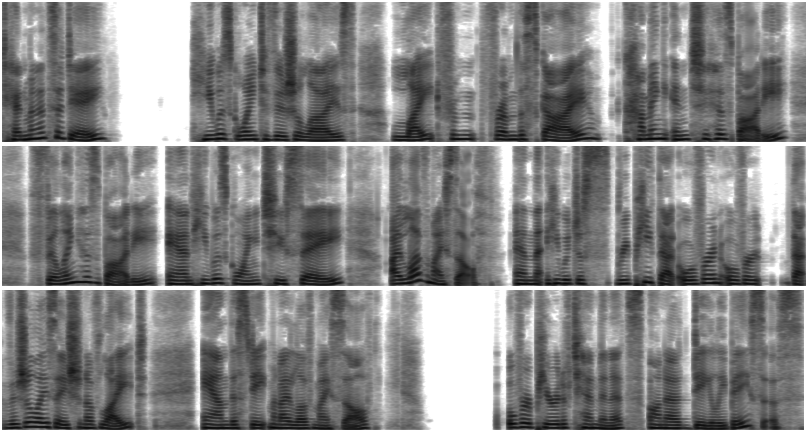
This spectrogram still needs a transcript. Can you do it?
10 minutes a day. He was going to visualize light from, from the sky coming into his body, filling his body, and he was going to say, I love myself and that he would just repeat that over and over that visualization of light and the statement I love myself over a period of 10 minutes on a daily basis.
